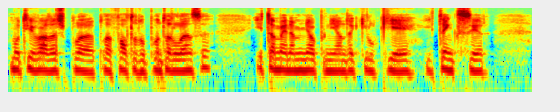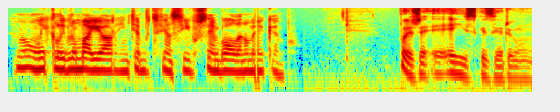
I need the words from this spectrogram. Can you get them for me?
motivadas pela, pela falta do ponta de lança e também, na minha opinião, daquilo que é e tem que ser um equilíbrio maior em termos defensivos, sem bola no meio campo. Pois, é, é isso, quer dizer, um,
